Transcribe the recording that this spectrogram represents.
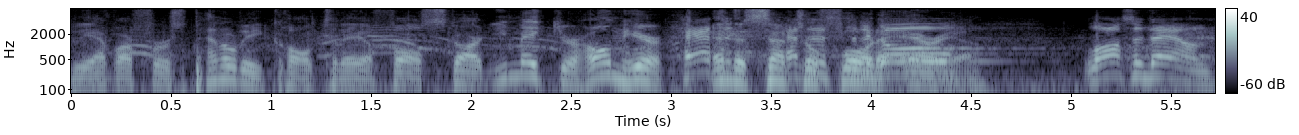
We have our first penalty call today, a false start. You make your home here in the Central Florida area. Loss it down.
